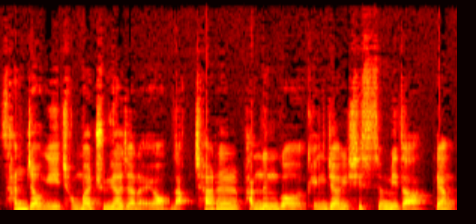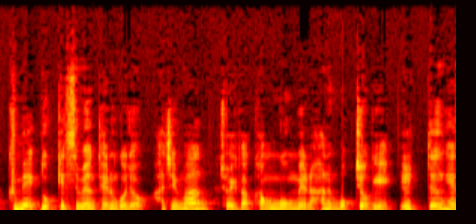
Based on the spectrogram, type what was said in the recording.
산정이 정말 중요하잖아요. 낙찰을 받는 건 굉장히 쉽습니다. 그냥 금액 높게 쓰면 되는 거죠. 하지만 저희가 경공매를 하는 목적이 1등 해서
